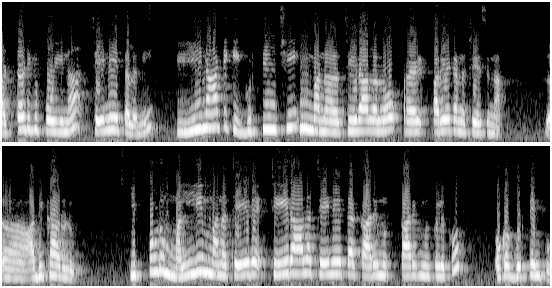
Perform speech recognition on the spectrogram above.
అట్టడిగిపోయిన చేనేతలని ఈనాటికి గుర్తించి మన చీరాలలో పర్యటన చేసిన ఆ, అధికారులు. ఇప్పుడు మళ్ళీ మన చేరే చీరాల చేనేత కార్మి కార్మికులకు ఒక గుర్తింపు.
